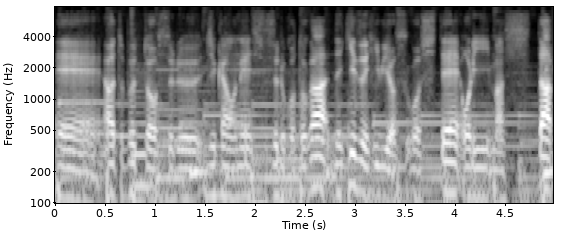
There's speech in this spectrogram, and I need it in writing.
えーアウトプットをする時間を捻出することができず、日々を過ごしておりました。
